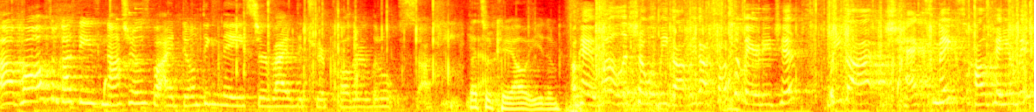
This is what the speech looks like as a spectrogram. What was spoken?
uh, Paul also got these nachos, but I don't think they survived the trip while they're a little soggy. That's okay, I'll eat them. Okay, well, let's show what we got. We got salsa verde chips. We got Chex Mix, jalapeno mix.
